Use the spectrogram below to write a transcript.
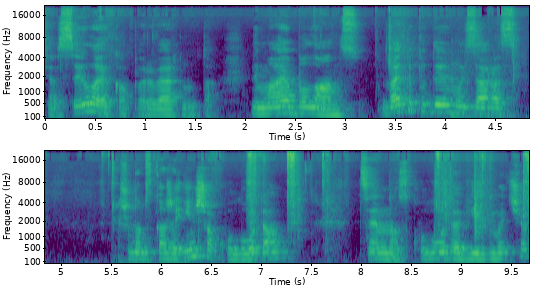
ця сила, яка перевернута, немає балансу. Давайте подивимось зараз, що нам скаже інша колода. Це в нас колода відьмачок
